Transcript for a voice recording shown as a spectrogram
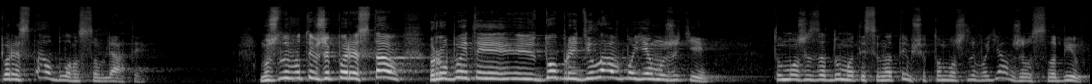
перестав благословляти? Можливо, ти вже перестав робити е, добрі діла в моєму житті. То може задуматися над тим, що то, можливо, я вже ослабів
